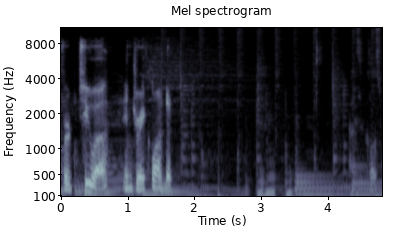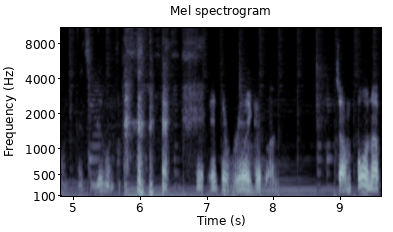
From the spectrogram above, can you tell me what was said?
for Tua and Drake London. That's a close one. That's a good one. It- It's a really good one. So I'm pulling up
